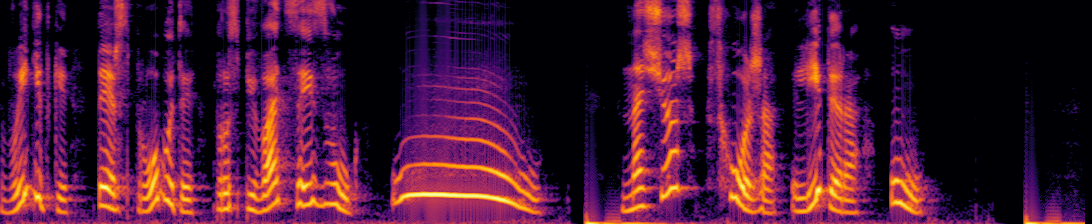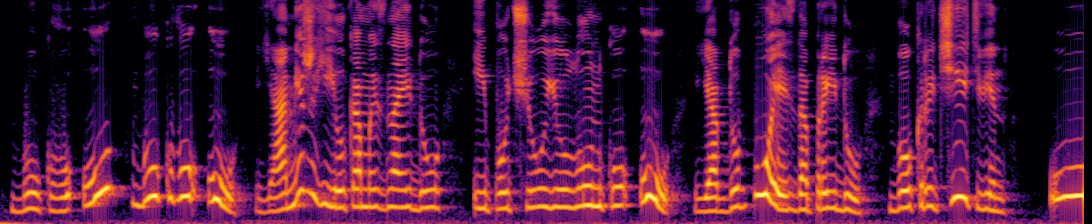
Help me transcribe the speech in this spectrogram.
Ви, дітки, теж спробуйте проспівати цей звук. у На що ж схожа літера У? Букву У, букву У я між гілками знайду і почую лунку У, як до поїзда прийду, бо кричить він У.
